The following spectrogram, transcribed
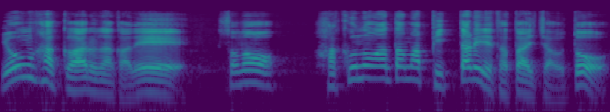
4拍ある中でその拍の頭ぴったりで叩いちゃうと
